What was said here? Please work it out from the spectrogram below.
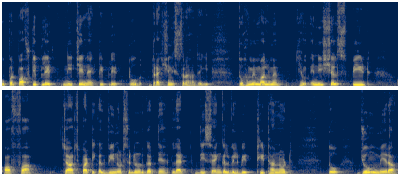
ऊपर पॉजिटिव प्लेट नीचे नेगेटिव प्लेट तो डायरेक्शन इस तरह आ जाएगी। तो हमें मालूम है कि हम initial speed of a charge particle V naught से डिनोट करते हैं। Let this angle will be theta naught तो जो मेरा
